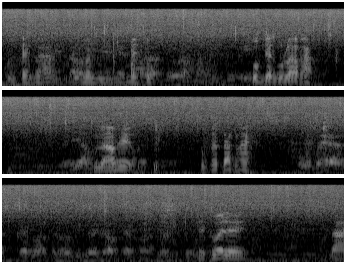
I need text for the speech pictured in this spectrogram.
เพิ่งใส่น้ำเดี๋ยวมันไม่สุก สุกยังคุณว่าผัก คุณแล้วพี่สุกแล้วตักมา ใส่ถ้วยเลย ได้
